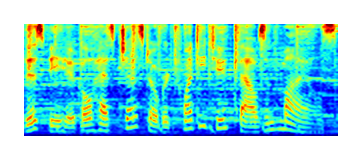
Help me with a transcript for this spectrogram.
This vehicle has just over 22,000 miles.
